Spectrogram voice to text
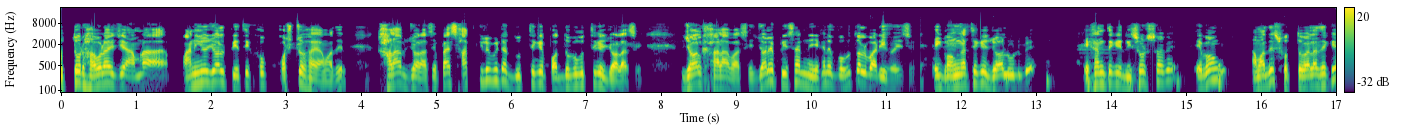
উত্তর হাওড়ায় যে আমরা পানীয় জল পেতে খুব কষ্ট হয় আমাদের, খারাপ জল আসে, প্রায় সাত কিলোমিটার দূর থেকে পদ্মপুকুর থেকে জল আসে। জল খারাপ আসে জলে প্রেশার নেই, এখানে বহুতল বাড়ি হয়েছে। এই গঙ্গা থেকে জল উঠবে, এখান থেকে রিসোর্স হবে এবং আমাদের সত্যবেলা থেকে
